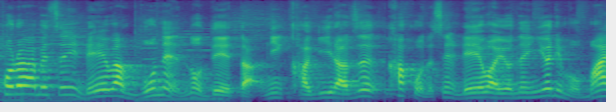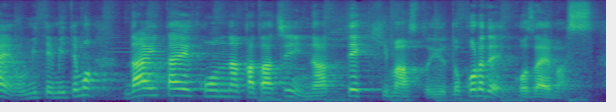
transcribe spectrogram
これは別に令和5年のデータに限らず過去ですね令和4年よりも前を見てみても大体こんな形になってきますというところでございます。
